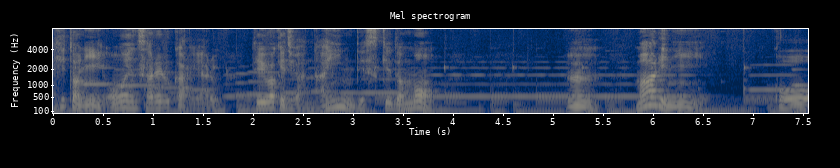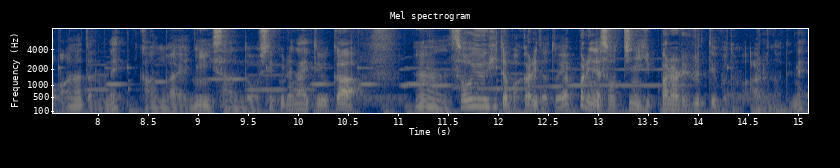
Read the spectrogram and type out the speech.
人に応援されるからやるっていうわけではないんですけどもうん周りにこうあなたのね考えに賛同してくれないというか、うん、そういう人ばかりだとやっぱりねそっちに引っ張られるっていうこともあるのでね、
